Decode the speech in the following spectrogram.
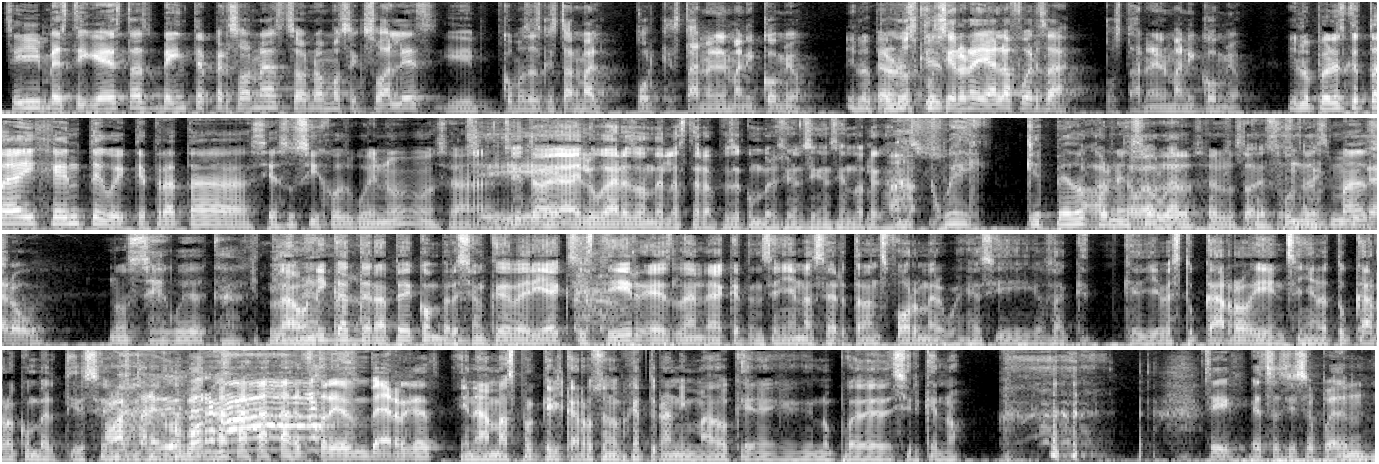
Sí, investigué estas 20 personas, son homosexuales y ¿cómo sabes que están mal? Porque están en el manicomio. Y lo Pero los es que- pusieron allá a la fuerza, pues están en el manicomio. Y lo peor es que todavía hay gente, güey, que trata así a sus hijos, güey, ¿no? O sea... Sí. Sí, todavía hay lugares donde las terapias de conversión siguen siendo Ah, legales. güey, ¿qué pedo con eso, güey? O sea, los eso, confundes más. culero. No sé, güey, acá. ¿qué La única mano? terapia de conversión que debería existir es la en la que te enseñan a ser transformer, güey. Así, o sea, que, que lleves tu carro y enseñar a tu carro a convertirse ¡Ah, en un robot. Estaría en vergas. Y nada más porque el carro es un objeto inanimado que no puede decir que no. Sí, eso sí se puede.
